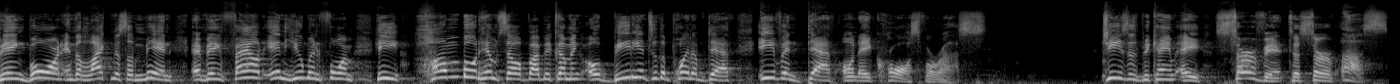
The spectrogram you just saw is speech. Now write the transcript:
Being born in the likeness of men and being found in human form, he humbled himself by becoming obedient to the point of death, even death on a cross for us. Jesus became a servant to serve us.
